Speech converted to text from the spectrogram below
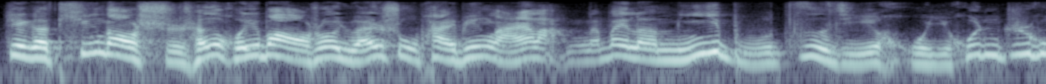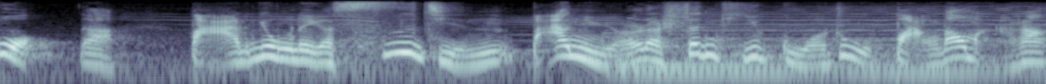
这个听到使臣回报说袁术派兵来了，那为了弥补自己悔婚之过啊。把用这个丝锦把女儿的身体裹住，绑到马上，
